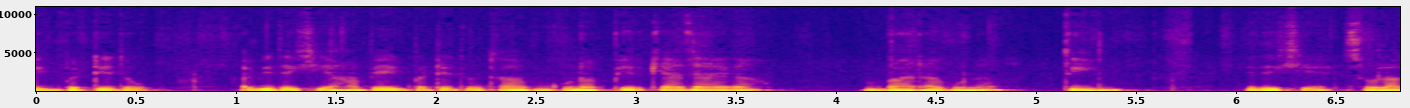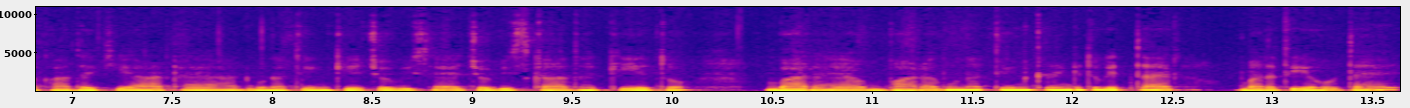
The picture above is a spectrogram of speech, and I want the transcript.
एक बटे दो। अभी देखिए यहाँ पे एक बटे दो था, अब गुना फिर क्या जाएगा? बारह गुना तीन। ये देखिए, सोलह का आधा किया, आठ आया, आठ गुना तीन किए, चौबीस आया, चौबीस का आधा किए तो बारह आया। बारह गुना तीन करेंगे तो कितना आएगा? बारह तो यह होता है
